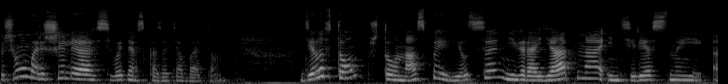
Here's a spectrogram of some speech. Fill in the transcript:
Почему мы решили сегодня рассказать об этом? Дело в том, что у нас появился невероятно интересный, э,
